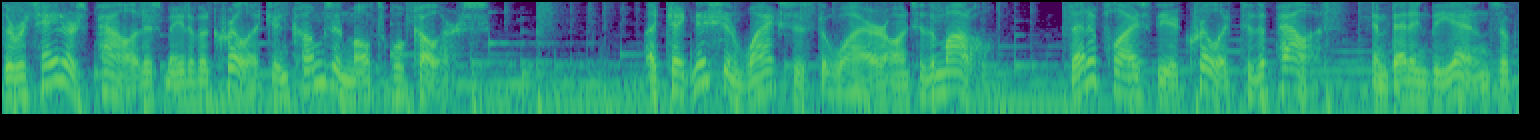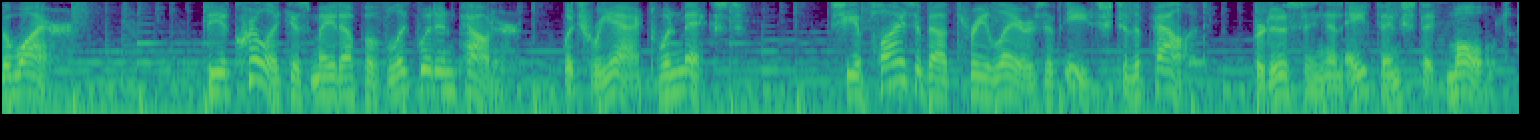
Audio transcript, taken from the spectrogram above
The retainer's palate is made of acrylic and comes in multiple colors. A technician waxes the wire onto the model, then applies the acrylic to the palate, embedding the ends of the wire. The acrylic is made up of liquid and powder, which react when mixed. She applies about three layers of each to the palate, producing an eighth-inch thick mold.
